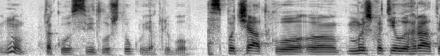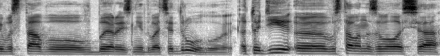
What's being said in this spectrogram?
Ну, таку світлу штуку, як любов. Спочатку е, ми ж хотіли грати виставу в березні 22-го, а тоді е, вистава називалася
